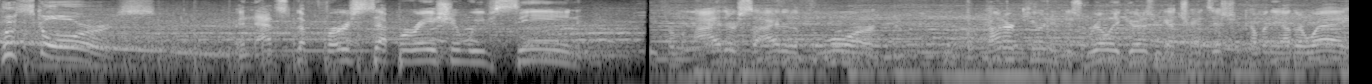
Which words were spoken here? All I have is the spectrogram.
who scores. And that's the first separation we've seen from either side of the floor. Connor Kearnan is really good as we got transition coming the other way.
